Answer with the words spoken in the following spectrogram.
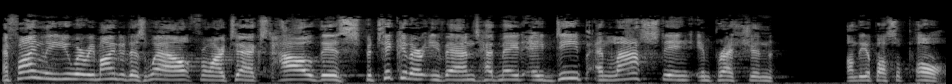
And finally, you were reminded as well from our text how this particular event had made a deep and lasting impression on the apostle Paul.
